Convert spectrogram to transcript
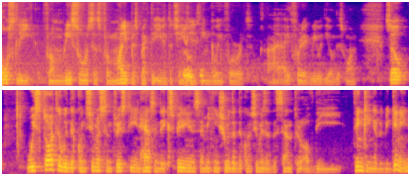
costly from resources, from money perspective, even to change anything going forward. I, I fully agree with you on this one. So we started with the consumer centricity, enhancing the experience and making sure that the consumer is at the center of the thinking at the beginning.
